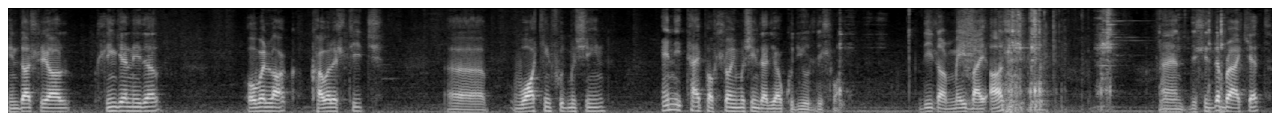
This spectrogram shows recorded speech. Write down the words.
industrial single needle, overlock, cover stitch, uh, walking foot machine, any type of sewing machine that you have could use this one. These are made by us. And this is the bracket.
